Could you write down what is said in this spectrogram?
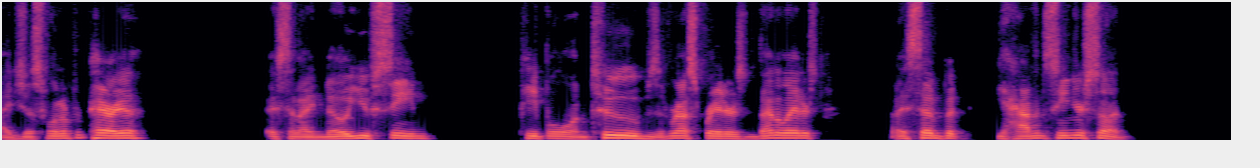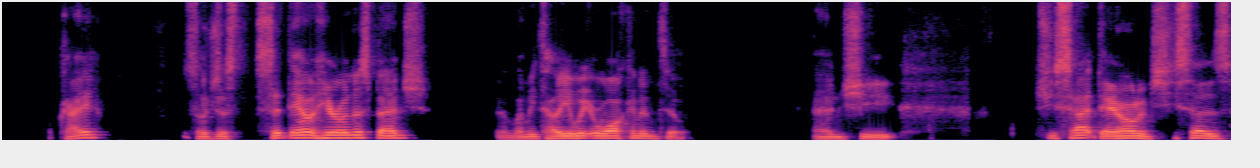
I just want to prepare you. I said, I know you've seen people on tubes and respirators and ventilators. I said, but you haven't seen your son. Okay. So just sit down here on this bench and let me tell you what you're walking into. And she she sat down and she says,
